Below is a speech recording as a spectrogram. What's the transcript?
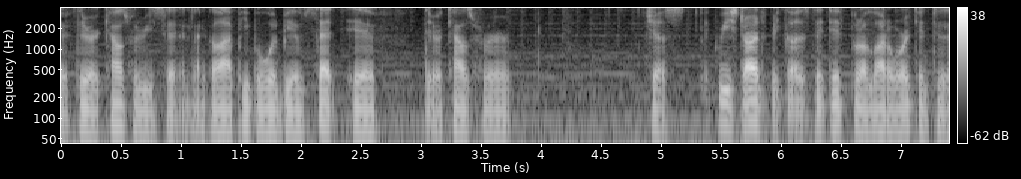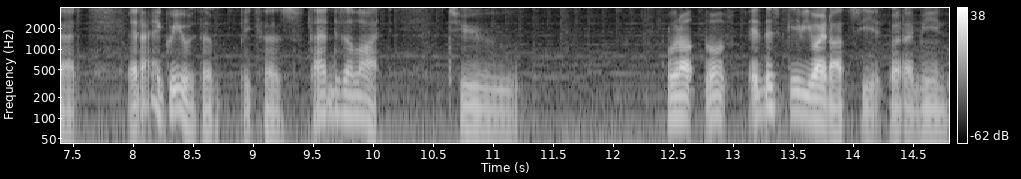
if their accounts would reset, and like a lot of people would be upset if their accounts were just like, restarted because they did put a lot of work into that, and I agree with them because that is a lot to well, well, in this game you might not see it, but I mean,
